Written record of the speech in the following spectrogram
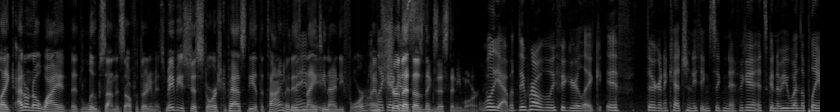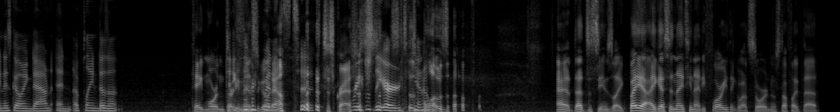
Like I don't know why it, it loops on itself for 30 minutes. Maybe it's just storage capacity at the time. It is Maybe. 1994. And, I'm like, sure that doesn't exist anymore. Well, yeah, but they probably figure like if they're gonna catch anything significant, it's gonna be when the plane is going down, and a plane doesn't Take more than 30 take minutes to go down. to- it just crashes. reach the earth, It just you know? blows up. Uh, that just seems like, but yeah, I guess in 1994 you think about storage and stuff like that,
